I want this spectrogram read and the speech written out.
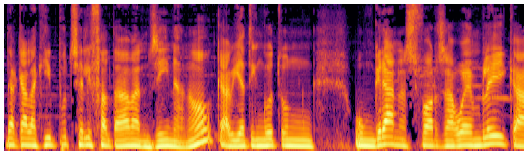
de que a l'equip potser li faltava benzina, no? que havia tingut un, un gran esforç a Wembley i que,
